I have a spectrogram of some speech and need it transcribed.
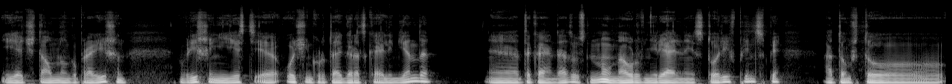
и я читал много про Ришин, в Ришине есть э, очень крутая городская легенда, э, такая, да, то есть, ну, на уровне реальной истории, в принципе, о том, что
